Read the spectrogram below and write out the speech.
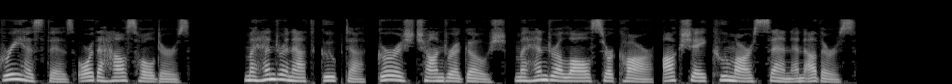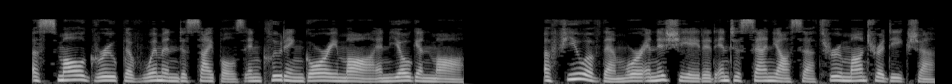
Grihasthas or the householders, Mahendranath Gupta, Girish Chandra Ghosh, Mahendra Lal Sarkar, Akshay Kumar Sen and others. A small group of women disciples including Gauri Ma and Yogin Ma. A few of them were initiated into sannyasa through mantra diksha.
